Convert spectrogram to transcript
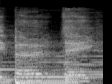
Happy birthday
